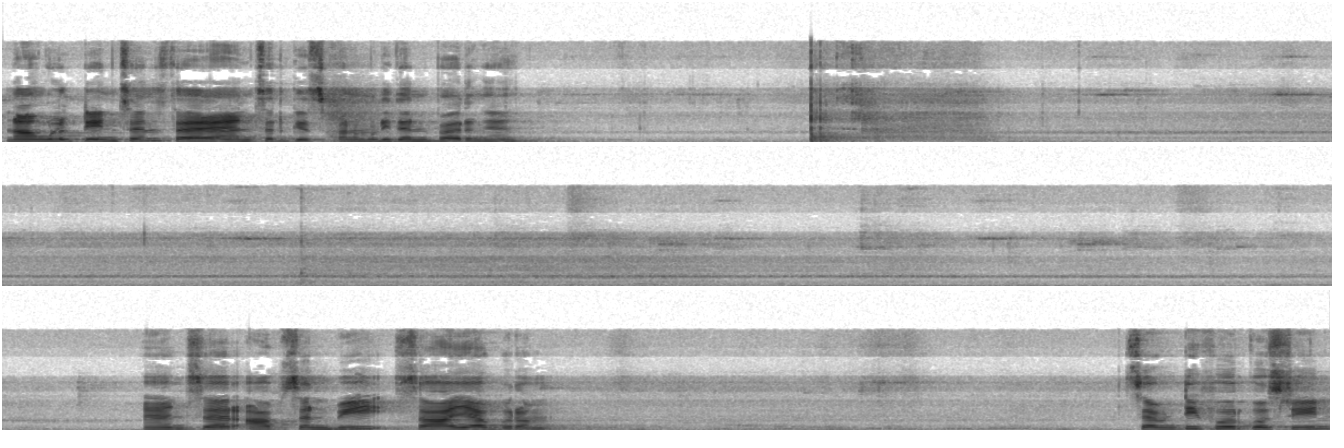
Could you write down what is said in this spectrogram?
நான் உங்களுக்கு டென்ஷன்ஸ் தரேன். ஆன்சர் கெஸ் பண்ண முடியுதான்னு பாருங்கள் answer option B Sayapuram seventy four question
